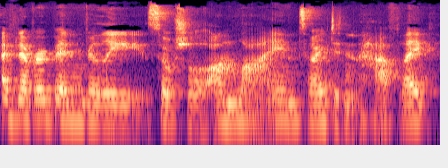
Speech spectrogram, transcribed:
I've never been really social online so I didn't have like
